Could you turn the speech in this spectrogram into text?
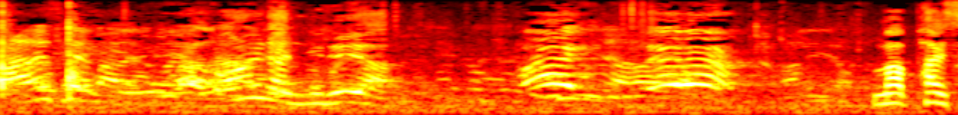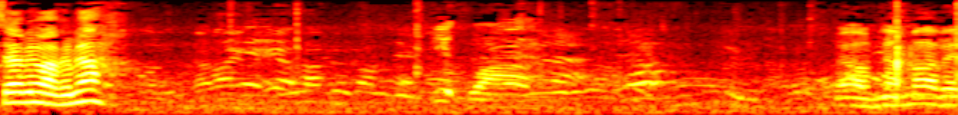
ဘာလဲဆက်မှာလဲအောင်းနေတာညီလေးရမဖိုက်ဆဲပေးပါခင်ဗျာပြစ်ကွာအဲ့တော့နှမပဲ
